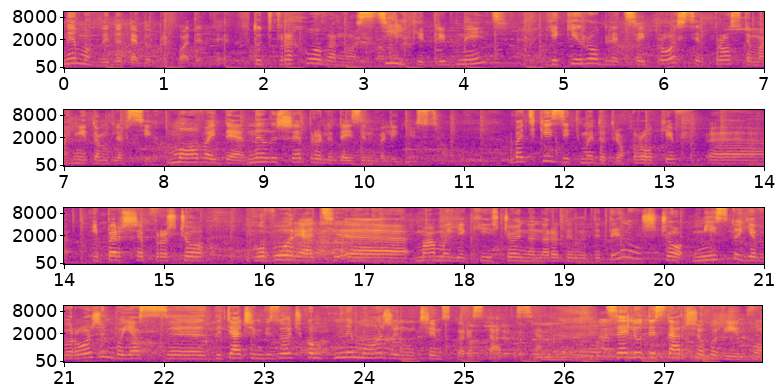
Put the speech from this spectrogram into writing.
не могли до тебе приходити. Тут враховано стільки дрібниць. Які роблять цей простір просто магнітом для всіх. Мова йде не лише про людей з інвалідністю, батьки з дітьми до трьох років. Е, і перше, про що говорять е, мами, які щойно народили дитину, що місто є ворожим, бо я з е, дитячим візочком не можу нічим скористатися. Це люди старшого віку.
